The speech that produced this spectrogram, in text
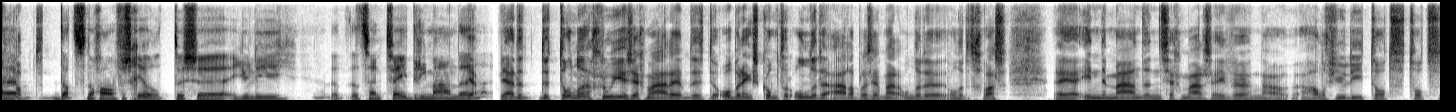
Uh, dat is nogal een verschil tussen uh, jullie. Dat, dat, zijn twee, drie maanden. Ja, ja de, de, tonnen groeien, zeg maar. Dus de opbrengst komt er onder de aardappelen, zeg maar, onder, de, onder het gewas. Uh, in de maanden, zeg maar, eens even nou, half juli tot, tot,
